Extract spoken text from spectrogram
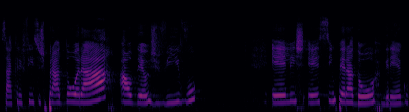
sacrifícios para adorar ao Deus vivo. Eles, esse imperador grego,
